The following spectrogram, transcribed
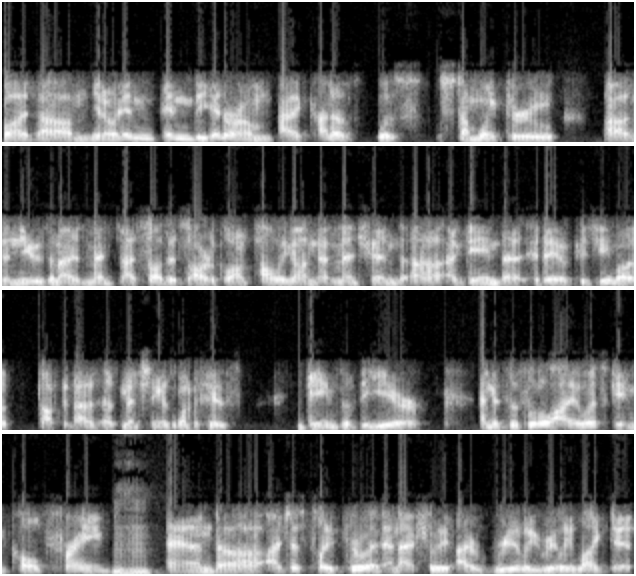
But um, you know, in in the interim, I kind of was stumbling through uh, the news, and I meant I saw this article on Polygon that mentioned uh, a game that Hideo Kojima talked about as mentioning as one of his games of the year, and it's this little iOS game called Framed. And uh, I just played through it, and actually, I really, really liked it.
